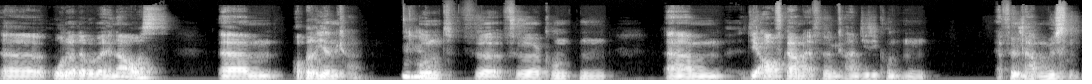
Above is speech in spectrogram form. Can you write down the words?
äh, oder darüber hinaus ähm, operieren kann mhm. und für, für Kunden ähm, die Aufgaben erfüllen kann, die die Kunden erfüllt haben müssen,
